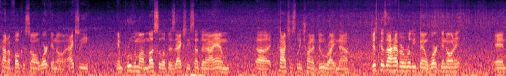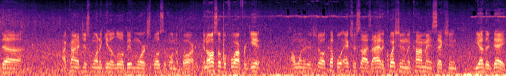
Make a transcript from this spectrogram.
kind of focused on working on. Actually, improving my muscle up is actually something I am uh, consciously trying to do right now, just because I haven't really been working on it, and uh, I kind of just want to get a little bit more explosive on the bar. And also, before I forget, I wanted to show a couple exercises. I had a question in the comment section the other day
